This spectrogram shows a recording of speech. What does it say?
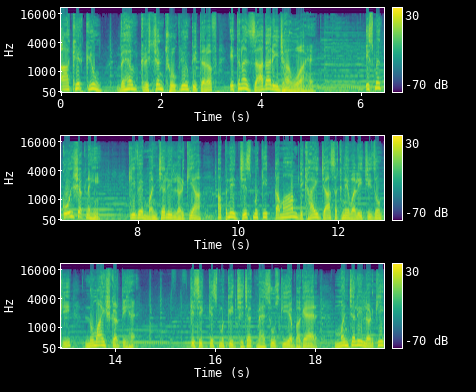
आखिर क्यों वह उन क्रिश्चियन छोकरियों की तरफ़ इतना ज़्यादा रिझा हुआ है। इसमें कोई शक नहीं कि वे मंचली लड़कियाँ अपने जिस्म की तमाम दिखाई जा सकने वाली चीज़ों की नुमाइश करती हैं। किसी किस्म की झिझक महसूस किए बगैर मंचली लड़की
